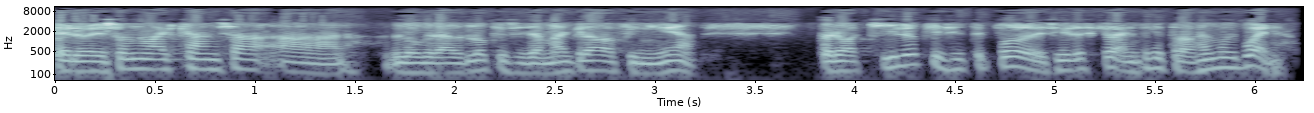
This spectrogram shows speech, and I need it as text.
pero eso no alcanza a lograr lo que se llama el grado de afinidad. Pero aquí lo que sí te puedo decir es que la gente que trabaja es muy buena.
